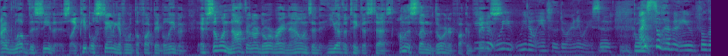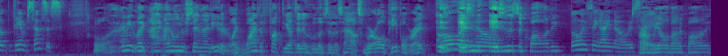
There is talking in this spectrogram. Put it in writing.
I love to see this. Like people standing up for what the fuck they believe in. If someone knocked on our door right now and said, You have to take this test, I'm gonna slam the door in their fucking Yeah, but face. we, we don't answer the door anyway, so But- I still haven't even filled out the damn census. Well, I mean, like, I, I don't understand that either. Like, why the fuck do you have to know who lives in this house? We're all people, right? Is, All I isn't, know- isn't this equality? The only thing I know is Aren't we all about equality?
